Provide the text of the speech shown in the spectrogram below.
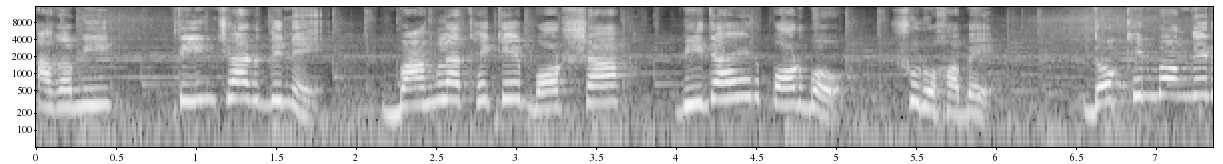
আগামী তিন চার দিনে বাংলা থেকে বর্ষা বিদায়ের পর্ব শুরু হবে। দক্ষিণবঙ্গের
